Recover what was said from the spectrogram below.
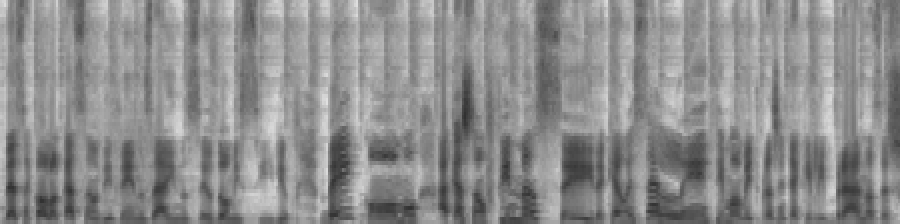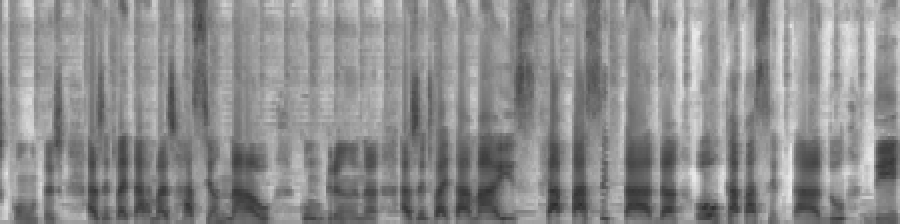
dessa colocação de Vênus aí no seu domicílio, bem como a questão financeira, que é um excelente momento para a gente equilibrar nossas contas. A gente vai estar mais racional com grana, a gente vai estar mais capacitada ou capacitado de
